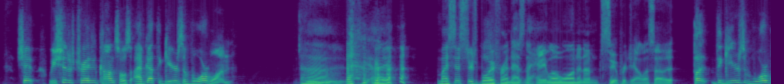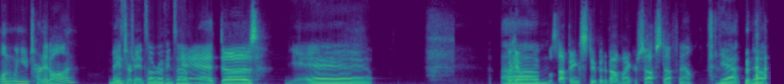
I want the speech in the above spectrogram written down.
Shit, we should have traded consoles. I've got the Gears of War one. See, I- my sister's boyfriend has the Halo one, and I'm super jealous of it. but the Gears of War one, when you turn it on, Makes Inter- the chainsaw roughing sound. yeah, it does. Yeah. Okay, we'll, Um, we'll stop being stupid about Microsoft stuff now. yeah. No.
